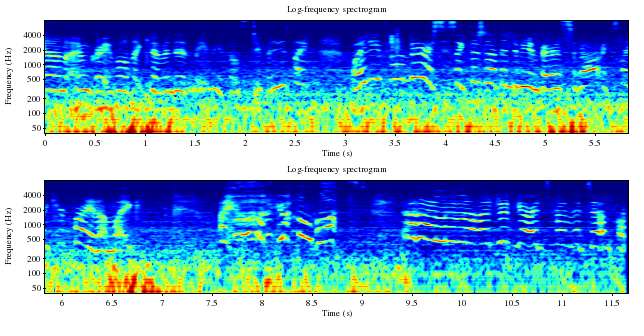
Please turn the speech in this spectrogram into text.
And I'm grateful that Kevin didn't make me feel stupid. He's like, Why do you feel embarrassed? He's like, There's nothing to be embarrassed about. He's like, You're fine. I'm like, I got lost. And I live a hundred yards from the temple.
